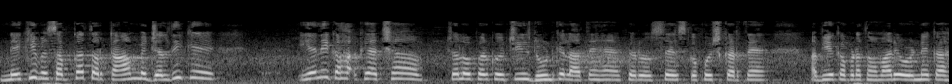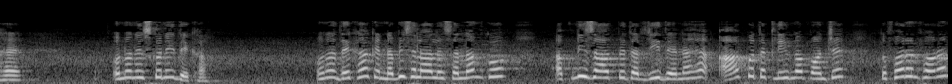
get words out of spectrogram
نیکی میں سبقت اور کام میں جلدی کے یہ نہیں کہا کہ اچھا چلو پھر کوئی چیز ڈھونڈ کے لاتے ہیں، پھر اس سے اس کو خوش کرتے ہیں، اب یہ کپڑا تو ہمارے اوڑھنے کا ہے۔ انہوں نے اس کو نہیں دیکھا۔ انہوں نے دیکھا کہ نبی صلی اللہ علیہ وسلم کو اپنی ذات پہ ترجیح دینا ہے، آپ کو تکلیف نہ پہنچے تو فوراً فوراً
